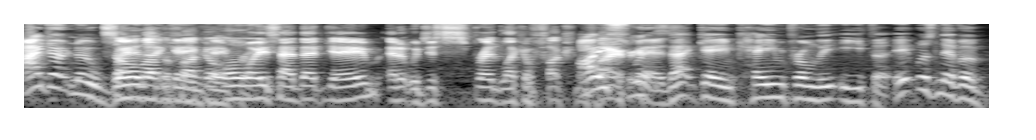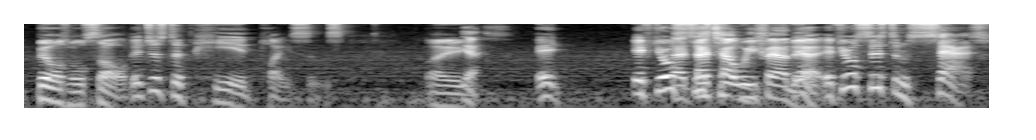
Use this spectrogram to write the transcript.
I don't know Some where that game motherfucker came always had that game, and it would just spread like a fucking from. I virus. swear that game came from the ether. It was never built or sold. It just appeared places. Like Yes. it. If your That- that's how we found it. Yeah, if your system sat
